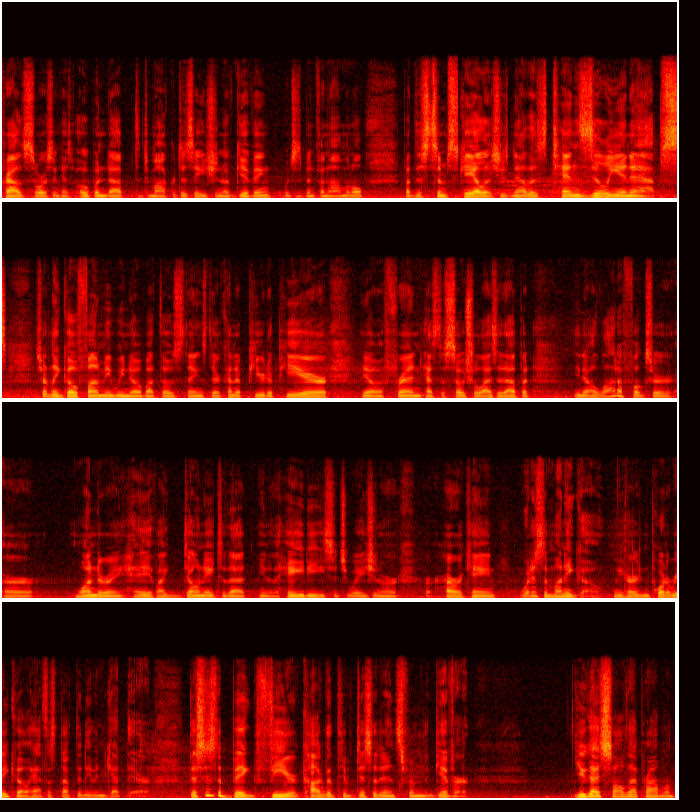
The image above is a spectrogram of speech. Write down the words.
crowdsourcing has opened up the democratization of giving, which has been phenomenal. But there's some scale issues. Now there's 10 zillion apps. Certainly GoFundMe, we know about those things. They're kind of peer-to-peer. -peer. You know, a friend has to socialize it out. But you know, a lot of folks are, are wondering, hey, if I donate to that, you know, the Haiti situation or, or, hurricane, where does the money go? We heard in Puerto Rico, half the stuff didn't even get there. This is a big fear, cognitive dissonance from the giver. You guys solve that problem?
